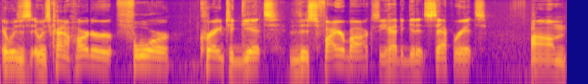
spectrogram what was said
it was it was kind of harder for Craig to get this firebox. He had to get it separate. Um,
